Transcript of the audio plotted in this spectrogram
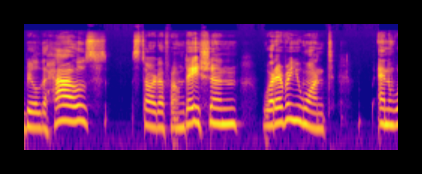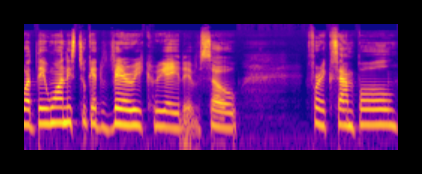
build a house, start a foundation, whatever you want. And what they want is to get very creative. So, for example,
